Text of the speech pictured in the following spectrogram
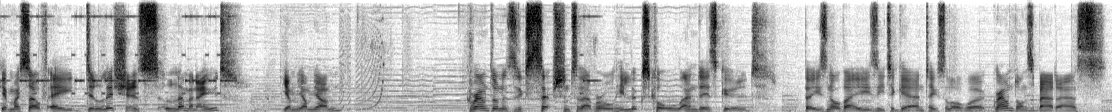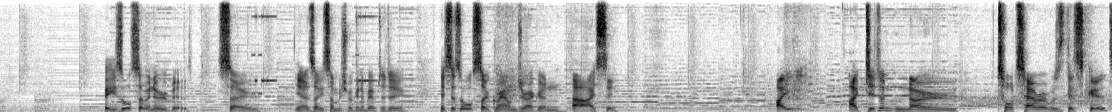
give myself a delicious lemonade. Yum, yum, yum. Groudon is an exception to that rule. He looks cool and is good, but he's not that easy to get and takes a lot of work. Groudon's a badass, but he's also an Uber, so yeah, there's only so much we're going to be able to do. This is also Ground Dragon. Ah, I see. I I didn't know Torterra was this good.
